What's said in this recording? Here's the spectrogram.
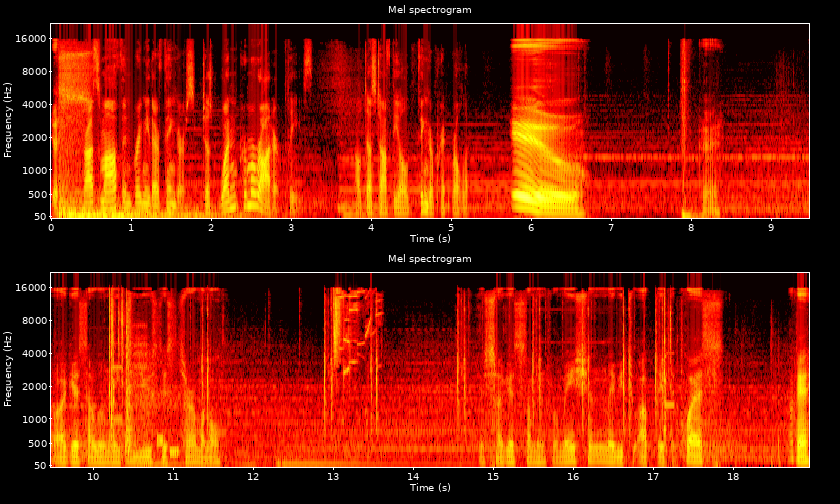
Yes. Cross them off and bring me their fingers. Just one per marauder, please. I'll dust off the old fingerprint roller. Ew. Okay. So I guess I will need to use this terminal. Just I guess some information, maybe to update the quest. Okay,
